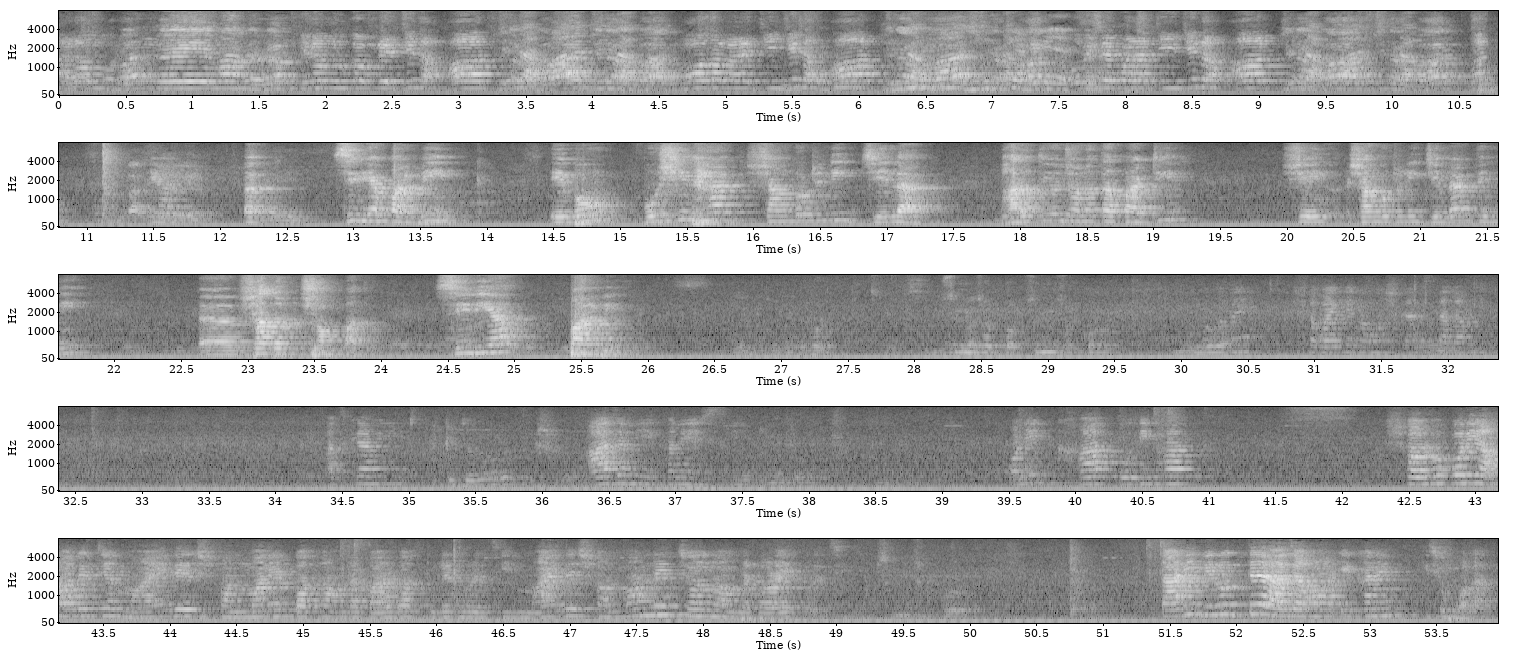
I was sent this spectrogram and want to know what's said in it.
মাতরম বন্দে মাতরম তৃণমূল কংগ্রেস জিন্দাবাদ জিন্দাবাদ জিন্দাবাদ মমতা ব্যানার্জি জিন্দাবাদ জিন্দাবাদ জিন্দাবাদ অভিষেক ব্যানার্জি জিন্দাবাদ জিন্দাবাদ জিন্দাবাদ সিরিয়া পারভিন এবং বসিরহাট সাংগঠনিক জেলা ভারতীয় জনতা পার্টির সেই সাংগঠনিক জেলার তিনি আহ, সাধারণ সম্পাদক। সিরিয়া পারভিন সবাইকে নমস্কার সালাম। আজকে আমি আজ আমি এখানে এসেছি। অনেক ঘাত প্রতিঘাত সর্বোপরি আমাদের যে মায়েদের সম্মানের কথা আমরা বারবার তুলে ধরেছি মায়েদের সম্মানের জন্য আমরা লড়াই করেছি। তারই বিরুদ্ধে আজ আমার এখানে কিছু বলার।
